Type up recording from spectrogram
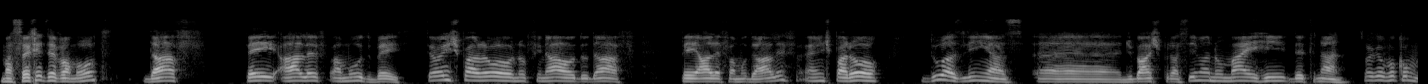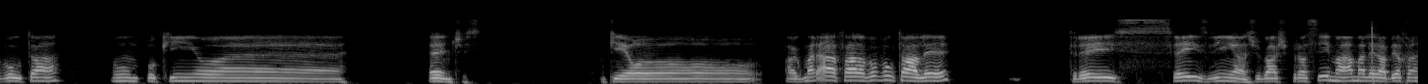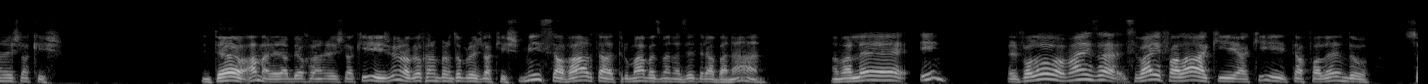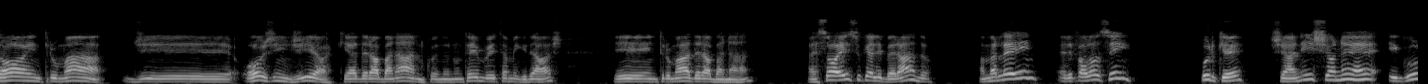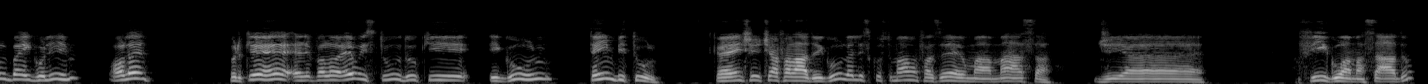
Masechet Evamot, Daf Pei Aleph Amud Beis. Então a gente parou no final do Daf Pei Aleph Amud Aleph, a gente parou duas linhas é, de baixo para cima no Maihi Detnan. Só que eu vou voltar um pouquinho é, antes. Que o Agmará fala, vou voltar a ler três, seis linhas de baixo para cima, Amalei Rabbi Yochanan Reish Lakish. Então, Amar Rabi Yochanan Reish Lakish, vem Rabi Yochanan perguntou para Reish Lakish, Mi savarta trumá bazmanazet rabanan? Amarle in. Ele falou, mas você vai falar que aqui está falando só em trumá de hoje em dia, que é de Rabanan, quando não tem Beit HaMikdash, e em trumá de Rabanan, é só isso que é liberado? Amarle in. Ele falou sim. Por quê? Shani shone igul ba igulim ole. Porque ele falou, eu estudo que Igul tem bitul. Que a gente tinha falado, Igul eles costumavam fazer uma massa de uh, figo amassado,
